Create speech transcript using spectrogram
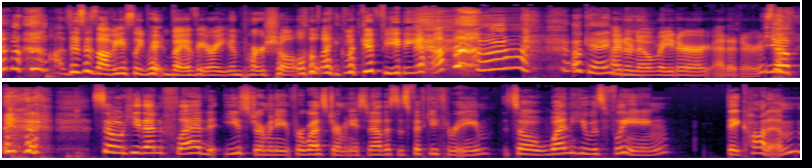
this is obviously written by a very impartial like Wikipedia. Ah, okay. I don't know, Raider or editor. Yep. so he then fled East Germany for West Germany. So now this is 53. So when he was fleeing, they caught him.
